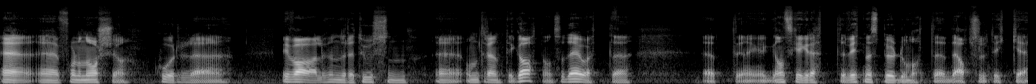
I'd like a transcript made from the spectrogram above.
eh, eh for noen år siden, hvor eh, vi var vel 100 000 eh, omtrent i gatene. Så det er jo et, eh, et ganske greit vitnesbyrd om at det absolutt ikke,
